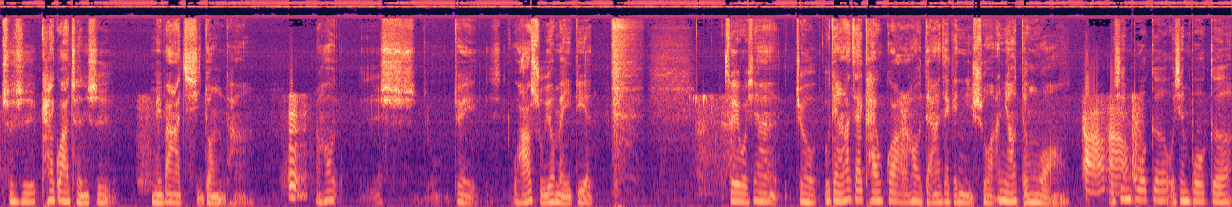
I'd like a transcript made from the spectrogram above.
就是开挂程式没办法启动它，嗯，然后是对滑鼠又没电。所以我现在就，我等下再开挂，然后等下再跟你说啊，你要等我哦。好，我先播歌，我先播歌。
